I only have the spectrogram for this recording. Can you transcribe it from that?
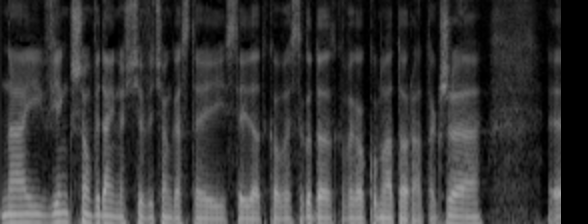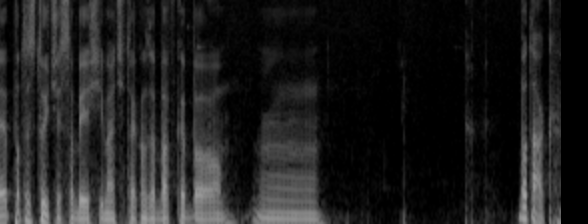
największą wydajność się wyciąga z, tej, z, tej dodatkowej, z tego dodatkowego akumulatora. Także e, potestujcie sobie, jeśli macie taką zabawkę, bo, mm, bo tak.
